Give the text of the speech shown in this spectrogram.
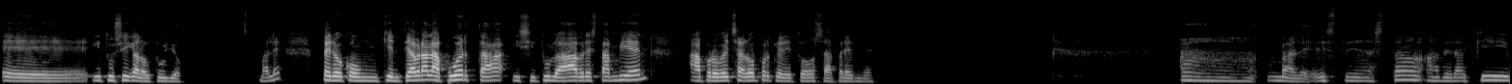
eh, y tú siga lo tuyo. ¿Vale? Pero con quien te abra la puerta y si tú la abres también, aprovechalo porque de todo se aprende. Ah, vale, este ya está. A ver aquí.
